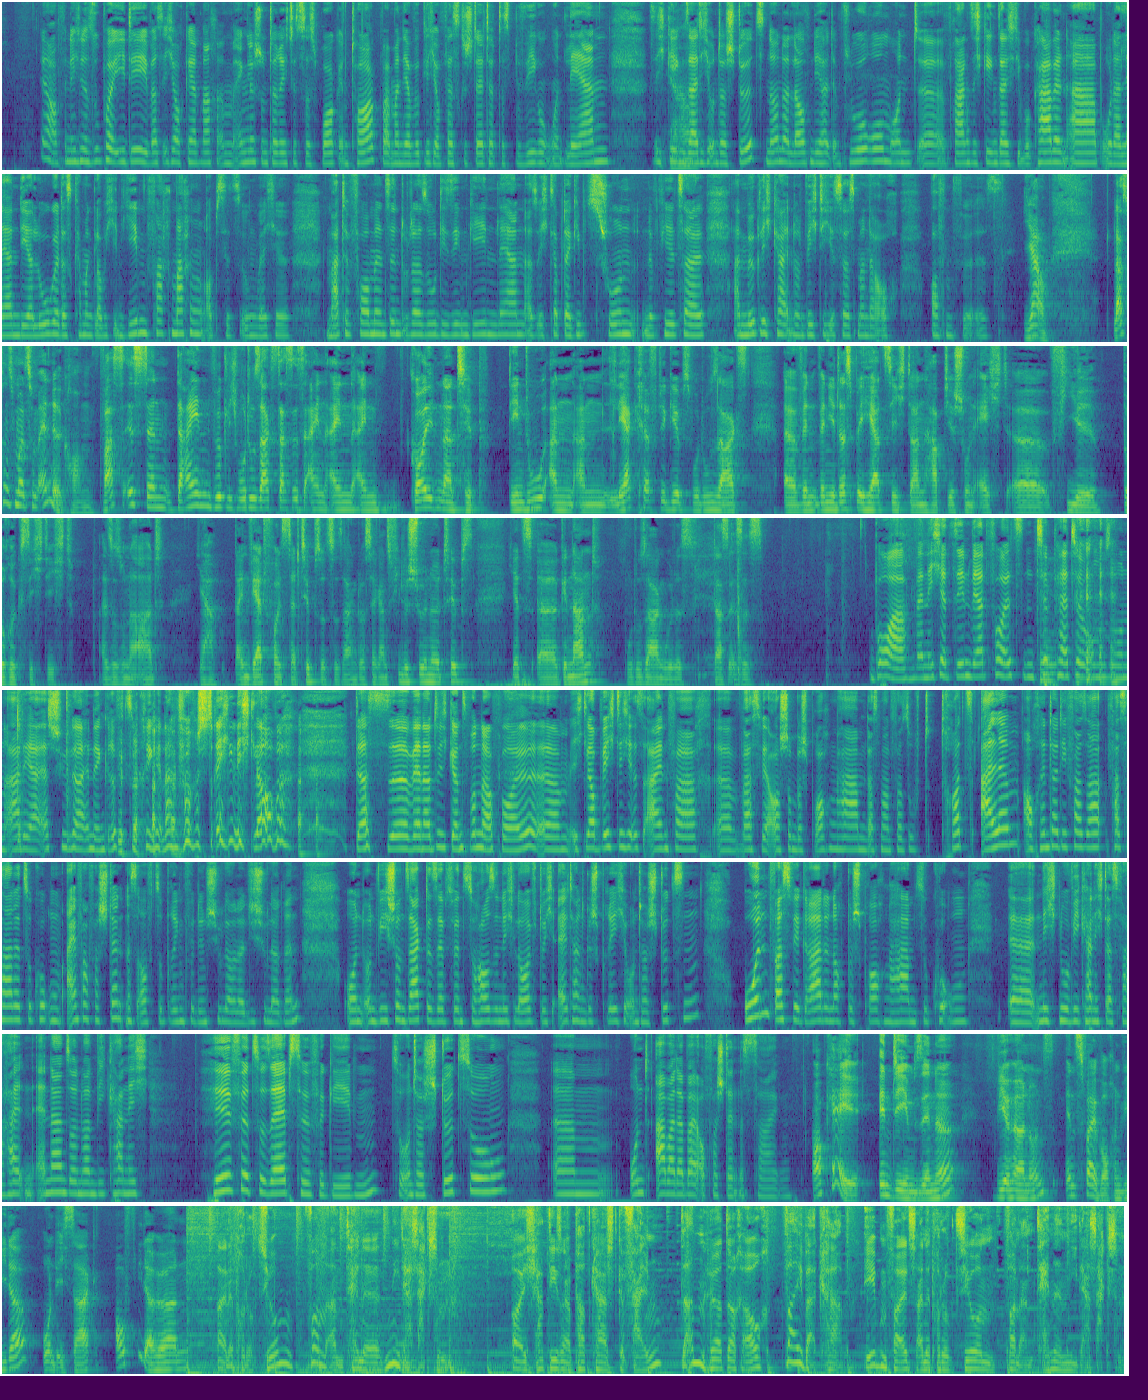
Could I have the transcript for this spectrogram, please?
Ja, finde ich eine super Idee. Was ich auch gern mache im Englischunterricht ist das Walk and Talk, weil man ja wirklich auch festgestellt hat, dass Bewegung und Lernen sich gegenseitig ja. unterstützt. Ne? Und dann laufen die halt im Flur rum und äh, fragen sich gegenseitig die Vokabeln ab oder lernen Dialoge. Das kann man, glaube ich, in jedem Fach machen, ob es jetzt irgendwelche Matheformeln sind oder so, die sie im Gehen lernen. Also ich glaube, da gibt es schon eine Vielzahl an Möglichkeiten und wichtig ist, dass man da auch offen für ist. Ja, Lass uns mal zum Ende kommen. Was ist denn dein wirklich, wo du sagst, das ist ein, ein, ein goldener Tipp, den du an, an Lehrkräfte gibst, wo du sagst, äh, wenn, wenn ihr das beherzigt, dann habt ihr schon echt äh, viel berücksichtigt. Also so eine Art ja, dein wertvollster Tipp sozusagen? Du hast ja ganz viele schöne Tipps jetzt äh, genannt, wo du sagen würdest, das ist es. Boah, wenn ich jetzt den wertvollsten Tipp hm. hätte, um so einen ADHS-Schüler in den Griff zu kriegen, in Anführungsstrichen, ich glaube, das äh, wäre natürlich ganz wundervoll. Ähm, ich glaube, wichtig ist einfach, äh, was wir auch schon besprochen haben, dass man versucht, trotz allem auch hinter die Fasa Fassade zu gucken, um einfach Verständnis aufzubringen für den Schüler oder die Schülerin. Und, und wie ich schon sagte, selbst wenn es zu Hause nicht läuft, durch Elterngespräche unterstützen. Und was wir gerade noch besprochen haben, zu gucken, äh, nicht nur, wie kann ich das Verhalten ändern, sondern wie kann ich Hilfe zur Selbsthilfe geben, zur Unterstützung ähm, und aber dabei auch Verständnis zeigen. Okay, in dem Sinne, wir hören uns in zwei Wochen wieder und ich sag auf Wiederhören. Eine Produktion von Antenne Niedersachsen. Euch hat dieser Podcast gefallen? Dann hört doch auch Weiberkram, ebenfalls eine Produktion von Antenne Niedersachsen.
